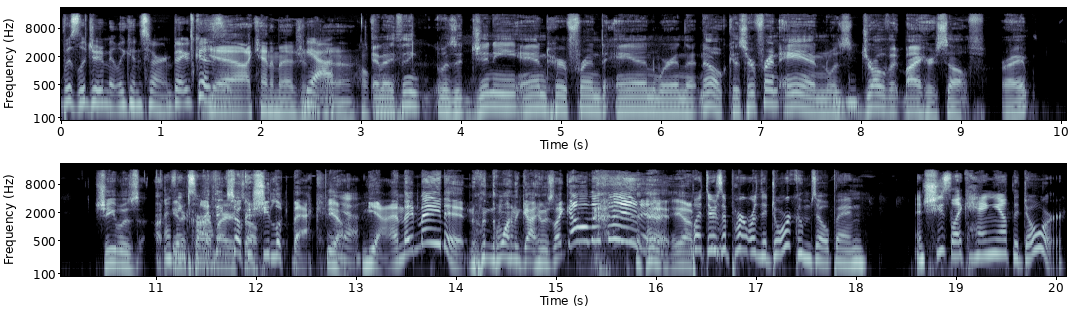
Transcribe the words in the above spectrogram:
was legitimately concerned because yeah, I can't imagine. Yeah. Uh. And I think was it Ginny and her friend Anne were in that. No, because her friend Anne was drove it by herself, right? She was uh, in a think so. car I think so because she looked back. yeah. Yeah. Yeah, and they made it. The one guy who was like, "Oh, they made it." yeah. But there's a part where the door comes open and she's like hanging out the door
